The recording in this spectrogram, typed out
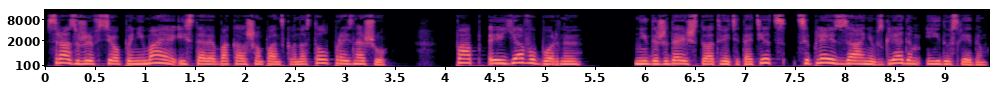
Сразу же все понимаю и, ставя бокал шампанского на стол, произношу «Пап, э, я в уборную». Не дожидаясь, что ответит отец, цепляюсь за Аню взглядом и иду следом.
